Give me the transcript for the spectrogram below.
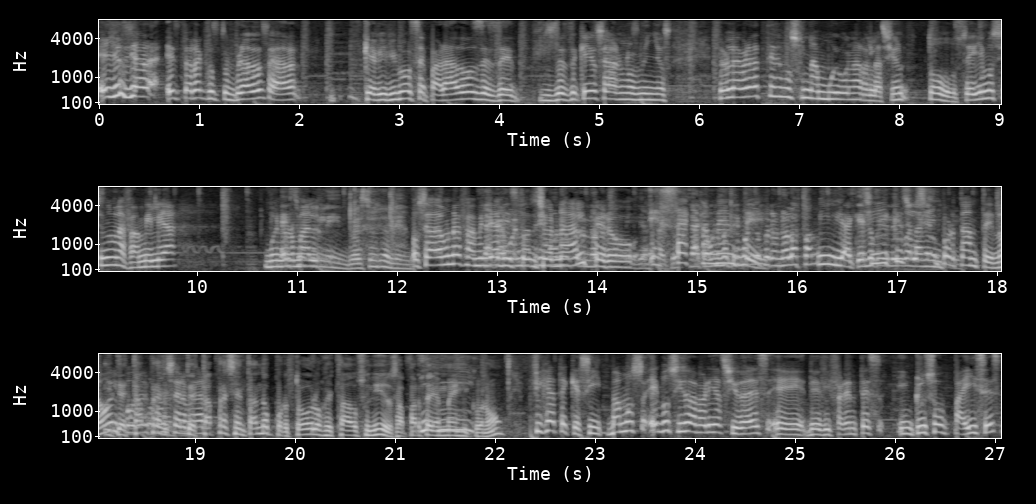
ellos ya están acostumbrados a que vivimos separados desde, pues, desde que ellos eran unos niños. Pero la verdad tenemos una muy buena relación todos. Seguimos siendo una familia muy Eso normal. es lo lindo, eso es lo lindo. O sea, una familia disfuncional, pero, no la familia, exacto. Se acabó el exactamente. pero no la familia, que es sí, lo que yo le que digo a eso la es gente. importante, ¿no? Y El poder estás, pre- te conservar. estás presentando por todos los Estados Unidos, aparte de Sí. México, ¿no? Fíjate que sí, vamos, hemos ido a varias ciudades eh, de diferentes, incluso países,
